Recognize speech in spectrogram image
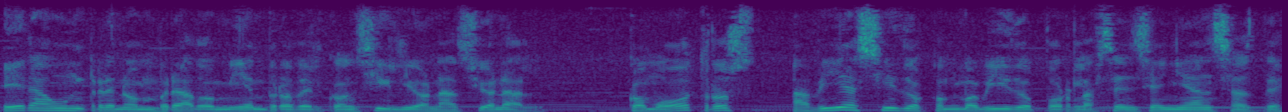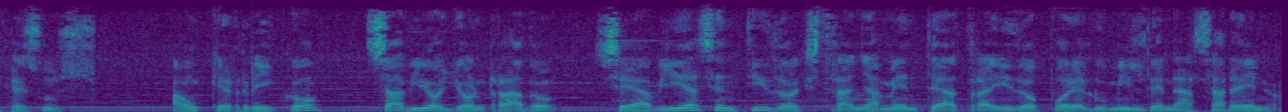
Era un renombrado miembro del Concilio Nacional. Como otros, había sido conmovido por las enseñanzas de Jesús. Aunque rico, sabio y honrado, se había sentido extrañamente atraído por el humilde Nazareno.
